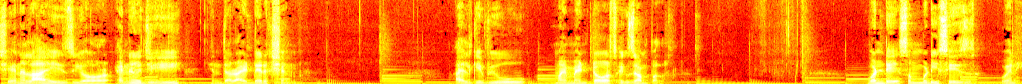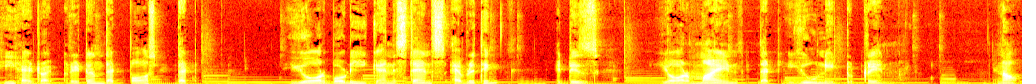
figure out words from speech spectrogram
channelize your energy in the right direction. I'll give you my mentor's example. One day, somebody says when he had written that post that your body can stand everything, it is your mind that you need to train. Now,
